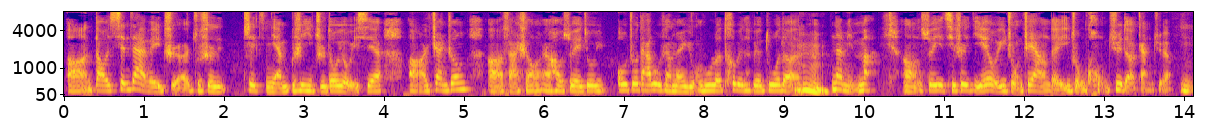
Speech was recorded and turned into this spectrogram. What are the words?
啊到现在为止，就是这几年不是一直都有一些啊战争啊发生，然后所以就欧洲大陆上面涌入了特别特别多的难民嘛，嗯，所以其实也有一种这样的一种恐惧的感觉，嗯，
